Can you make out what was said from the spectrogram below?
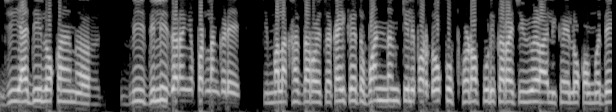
जी यादी लोकांना मी दिली जरांगे पाटलांकडे की मला खासदार व्हायचं काही काही तर भांडण केले पर डोकं फोडाफोडी करायची वेळ आली काही लोकांमध्ये.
